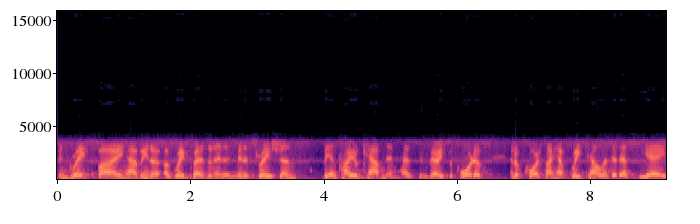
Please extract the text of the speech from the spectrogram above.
been graced by having a, a great president and administration the entire cabinet has been very supportive. And of course, I have great talent at SBA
